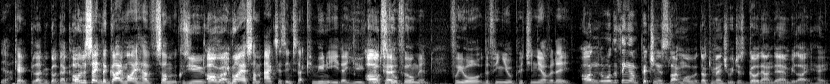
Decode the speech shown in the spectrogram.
Yeah. Okay, glad we got that But covered. I'm just saying the guy might have some because you Oh, right. you might have some access into that community that you could Oh, okay. still film in for your the thing you were pitching the other day. Um, well, the thing I'm pitching is like more of a documentary. We just go down there and be like, hey,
